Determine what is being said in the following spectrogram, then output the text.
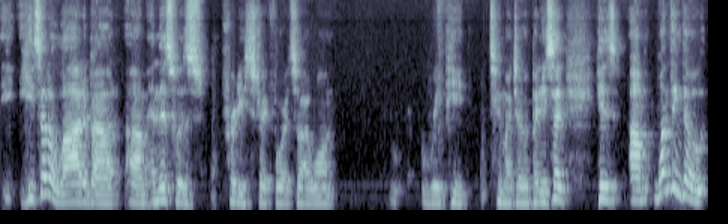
he said a lot about, um, and this was pretty straightforward, so I won't repeat too much of it. But he said his um, one thing though,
